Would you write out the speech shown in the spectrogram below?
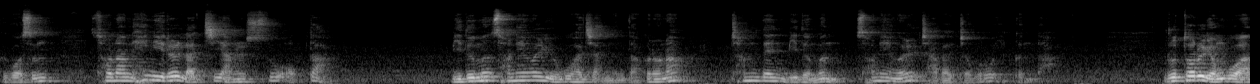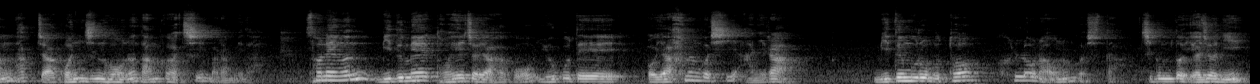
그것은 선한 행위를 낳지 않을 수 없다. 믿음은 선행을 요구하지 않는다. 그러나 참된 믿음은 선행을 자발적으로 이끈다. 루터를 연구한 학자 권진호는 다음과 같이 말합니다. 선행은 믿음에 더해져야 하고 요구되어야 하는 것이 아니라 믿음으로부터 흘러나오는 것이다. 지금도 여전히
